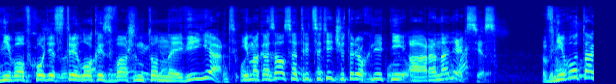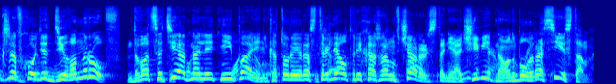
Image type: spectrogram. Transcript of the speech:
него входит стрелок из Вашингтон Нэви Ярд. Им оказался 34-летний Аарон Алексис. В него также входит Дилан Руф, 21-летний парень, который расстрелял прихожан в Чарльстоне. Очевидно, он был расистом.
